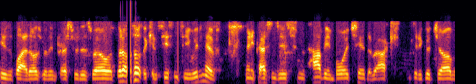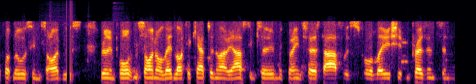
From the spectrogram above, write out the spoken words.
he was a player that I was really impressed with as well. But I thought the consistency, we didn't have many passengers. Harvey and Boyd shared the ruck, did a good job. I thought Lewis inside was really important. Signor led like a captain the way we asked him to. McBean's first half was full of leadership and presence, and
